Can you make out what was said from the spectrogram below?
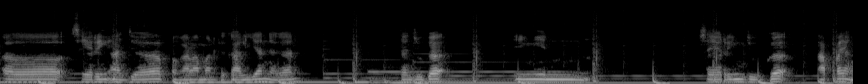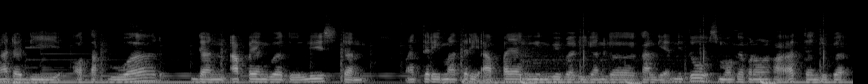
uh, sharing aja pengalaman ke kalian ya kan? Dan juga ingin sharing juga apa yang ada di otak gua dan apa yang gue tulis dan materi-materi apa yang ingin gue bagikan ke kalian itu semoga bermanfaat dan juga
